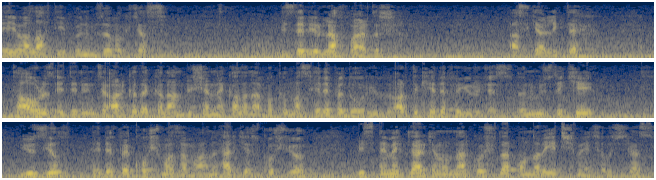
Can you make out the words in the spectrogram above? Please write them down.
eyvallah deyip önümüze bakacağız. Bizde bir laf vardır askerlikte. Taarruz edilince arkada kalan, düşene kalana bakılmaz, hedefe doğru yürüdür. Artık hedefe yürüyeceğiz. Önümüzdeki yüzyıl hedefe koşma zamanı. Herkes koşuyor. Biz emeklerken onlar koştular, onlara yetişmeye çalışacağız.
